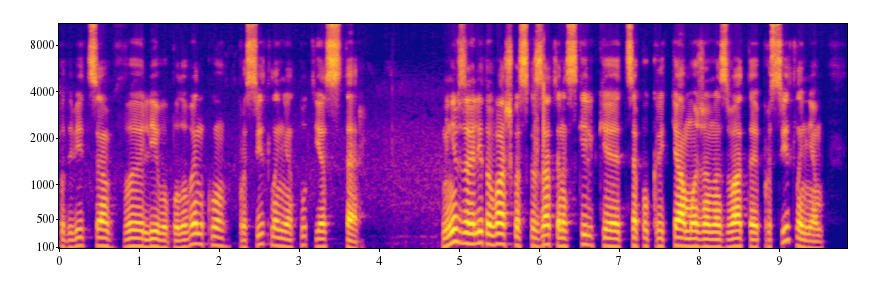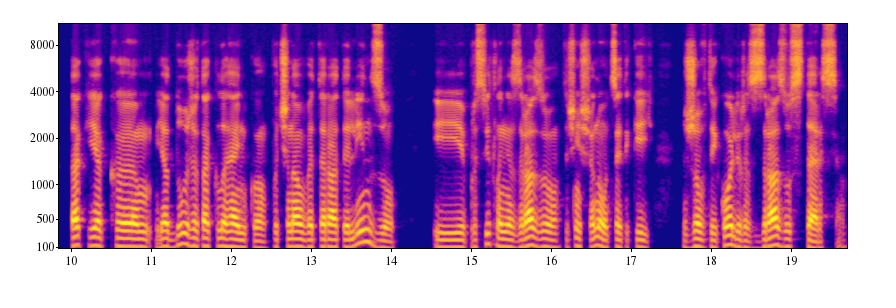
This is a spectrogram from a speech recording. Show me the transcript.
подивіться в ліву половинку просвітлення. Тут я стер. Мені взагалі-то важко сказати, наскільки це покриття можна назвати просвітленням, так як ем, я дуже так легенько починав витирати лінзу, і просвітлення зразу, точніше, ну, цей такий жовтий колір зразу стерся.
